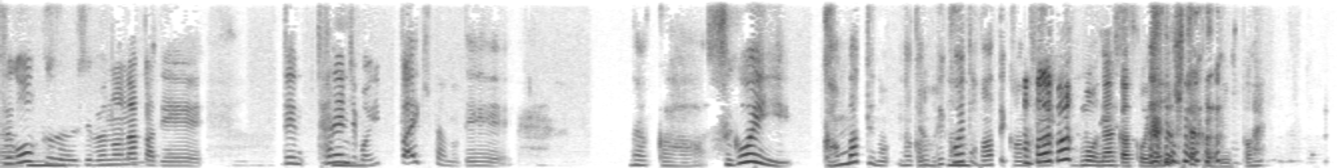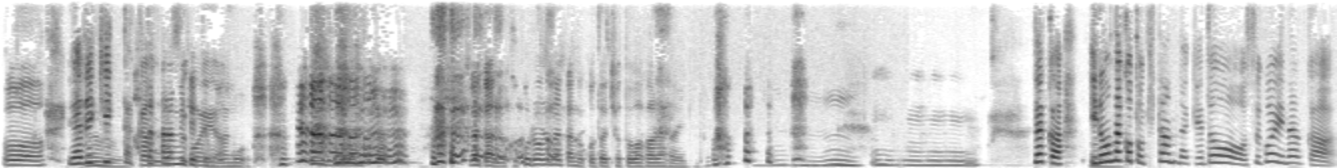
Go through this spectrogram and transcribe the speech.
すごく自分の中で、でチャレンジもいっぱい来たので、なんかすごい頑張ってのなんか乗り越えたなって感じ、もうなんかこうやりきった感でいっぱい。やりきった感傍から見てがすごいある、てももう。なんかあの心の中のことはちょっとわからないけど。うんうんうんなんかいろんなこと来たんだけど、すごいなんか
